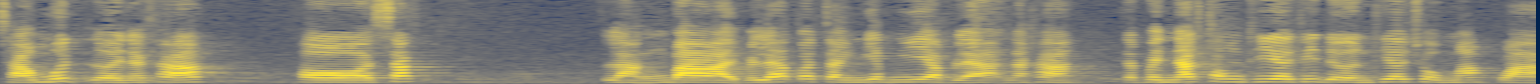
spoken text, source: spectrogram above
เช้ามืดเลยนะคะ พอสักหลังบ่ายไปแล้วก็จะเงียบๆแล้วนะคะ จะเป็นนักท่องเที่ยวที่เดินเที่ยวชมมากกว่า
